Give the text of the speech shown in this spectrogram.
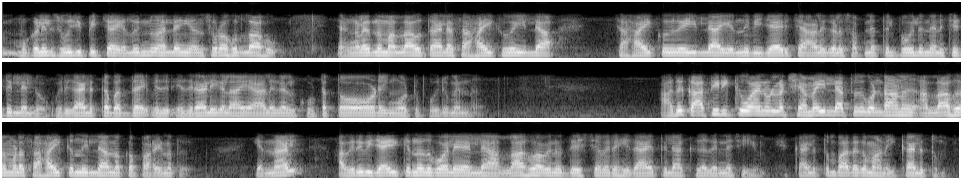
മുകളിൽ സൂചിപ്പിച്ച എലുന്നു അല്ലെങ്കിൽ അൻസുറഹുല്ലാഹു ഞങ്ങളെന്നും അള്ളാഹു താല സഹായിക്കുകയില്ല സഹായിക്കുകയില്ല എന്ന് വിചാരിച്ച ആളുകൾ സ്വപ്നത്തിൽ പോലും നനച്ചിട്ടില്ലല്ലോ. ഒരു കാലത്തെ ബദ്ധ എതിരാളികളായ ആളുകൾ കൂട്ടത്തോടെ ഇങ്ങോട്ട് പോരുമെന്ന്. അത് കാത്തിരിക്കുവാനുള്ള ക്ഷമയില്ലാത്തത് കൊണ്ടാണ് അള്ളാഹു നമ്മളെ സഹായിക്കുന്നില്ല എന്നൊക്കെ പറയണത്. എന്നാൽ അവർ വിചാരിക്കുന്നത് പോലെയല്ല അള്ളാഹു അവൻ ഉദ്ദേശിച്ചവരെ ഹിതായത്തിലാക്കുക തന്നെ ചെയ്യും. എക്കാലത്തും ബാധകമാണ് ഇക്കാലത്തും.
